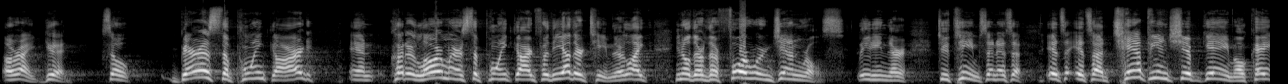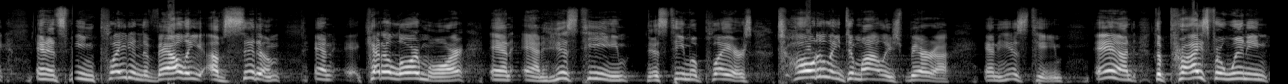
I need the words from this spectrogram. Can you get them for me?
All right, good. So Bera's the point guard, and Chedorlaomer is the point guard for the other team. They're like, you know, they're the forward generals leading their two teams. And it's a, it's, it's a championship game, okay? And it's being played in the valley of Siddim. And Chedorlaomer and, and his team, his team of players, totally demolished Bera and his team. And the prize for winning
